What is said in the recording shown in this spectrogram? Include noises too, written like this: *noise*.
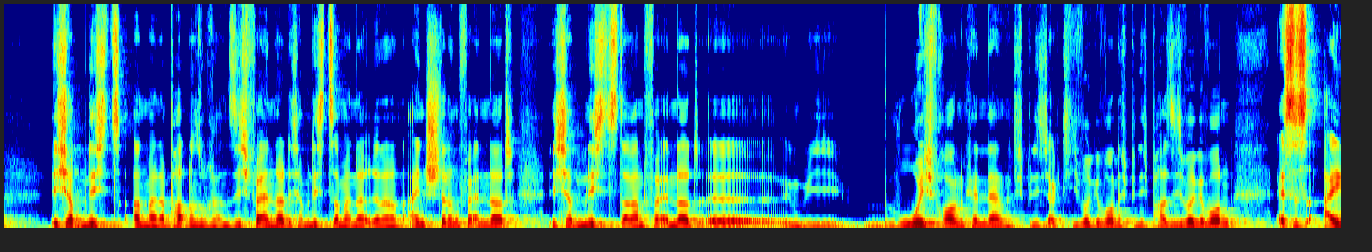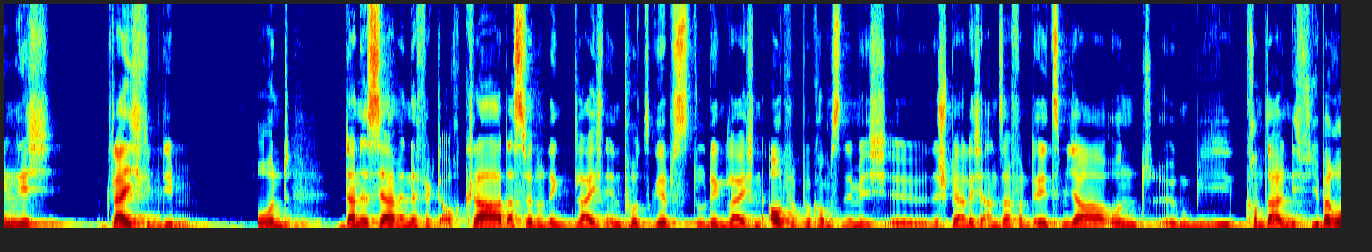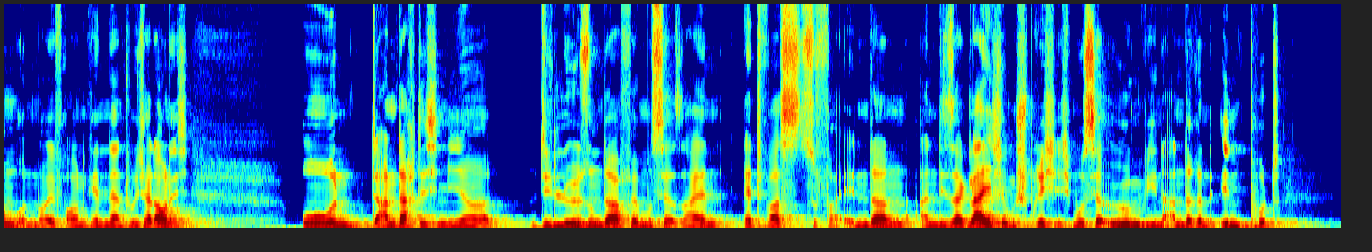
ich habe nichts an meiner Partnersuche an sich verändert. Ich habe nichts an meiner inneren Einstellung verändert. Ich habe nichts daran verändert, äh, irgendwie, wo ich Frauen kennenlernen kann. Ich bin nicht aktiver geworden, ich bin nicht passiver geworden. Es ist eigentlich gleich geblieben. Und dann ist ja im Endeffekt auch klar, dass wenn du den gleichen Input gibst, du den gleichen Output bekommst, nämlich äh, eine spärliche Anzahl von Dates im Jahr und irgendwie kommt da halt nicht viel bei rum und neue Frauen kennenlernen tue ich halt auch nicht. Und dann dachte ich mir, die Lösung dafür muss ja sein, etwas zu verändern an dieser Gleichung. Sprich, ich muss ja irgendwie einen anderen Input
